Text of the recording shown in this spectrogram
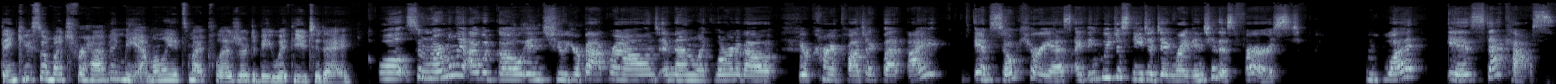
Thank you so much for having me, Emily. It's my pleasure to be with you today. Well, so normally I would go into your background and then like learn about your current project, but I am so curious. I think we just need to dig right into this first. What is Stackhouse?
